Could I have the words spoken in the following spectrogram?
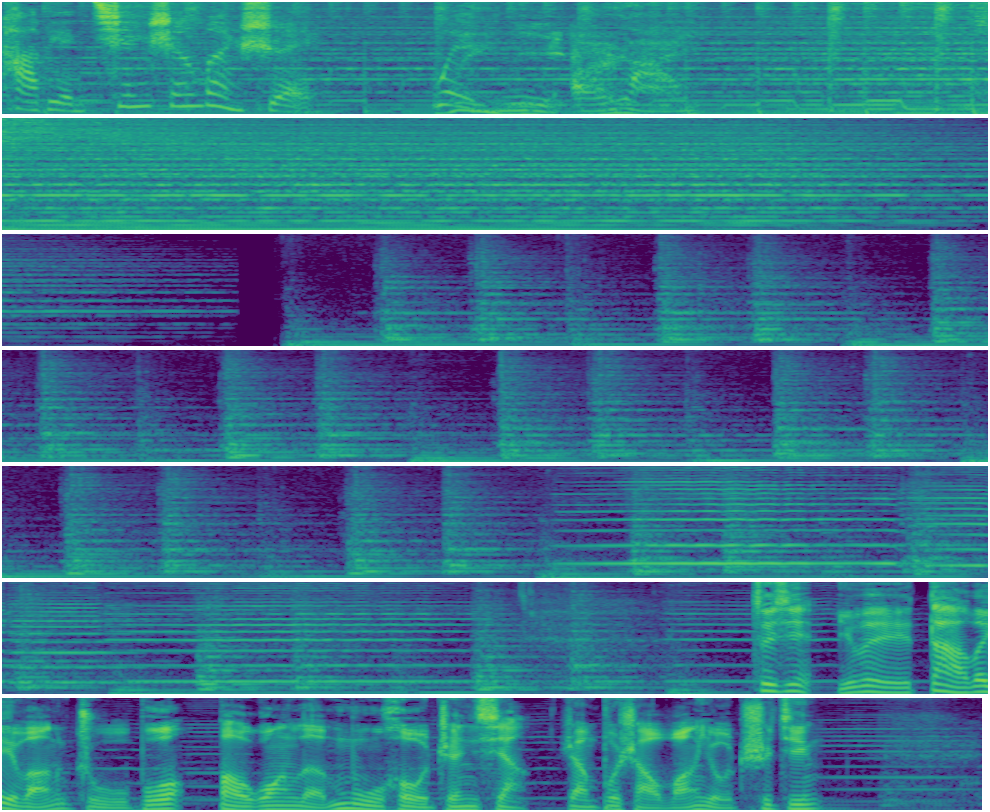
踏遍千山万水，为你而来。最近，一位大胃王主播曝光了幕后真相，让不少网友吃惊。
